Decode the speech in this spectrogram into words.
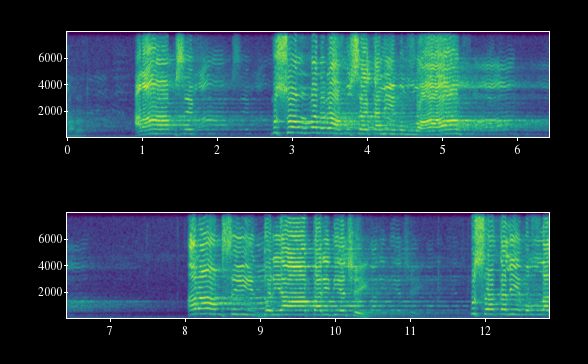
বারোটা। আরামসে মুসলমানরা মুসা কালিমুল্লাহ আরামসে দরিয়া পাড়ি দিয়েছে। মুসা কালিমুল্লাহ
